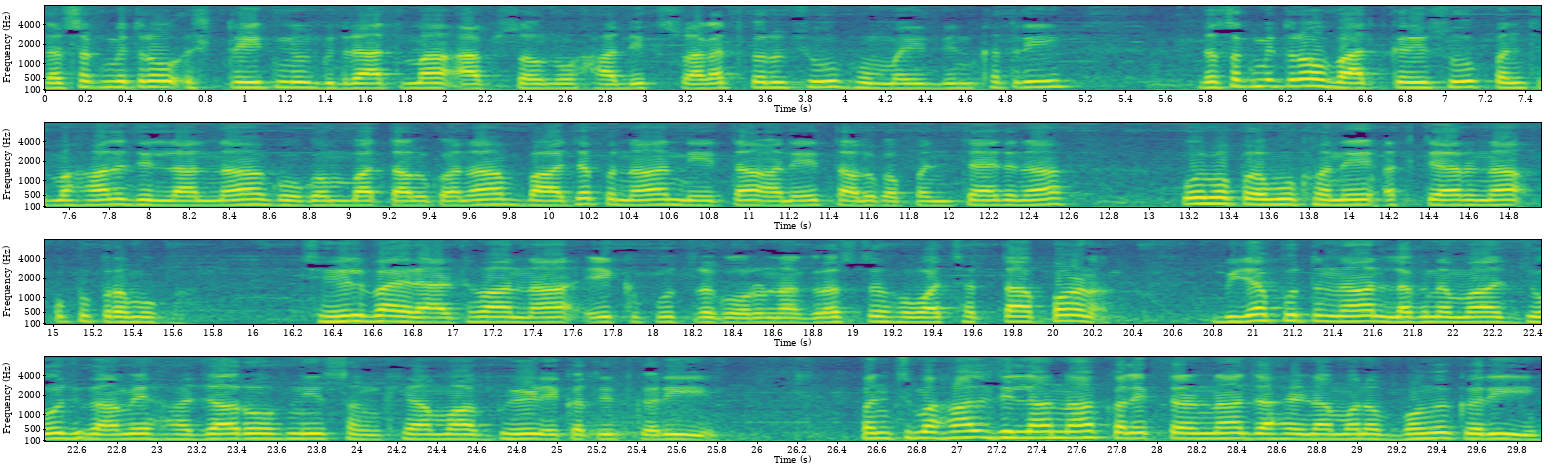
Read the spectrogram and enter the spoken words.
દર્શક મિત્રો, street news ગુજરાતમાં આપ સૌનું હાર્દિક સ્વાગત કરું છું. હું મયુદ્દીન ખત્રી. દર્શક મિત્રો, વાત કરીશું પંચમહાલ જિલ્લાના ઘોગંબા તાલુકાના ભાજપના નેતા અને તાલુકા પંચાયતના પૂર્વ પ્રમુખ અને અત્યારના ઉપપ્રમુખ છેલભાઈ રાઠવાના એક પુત્ર કોરોનાગ્રસ્ત હોવા છતાં પણ બીજા પુત્રના લગ્નમાં જોજ ગામે હજારોની સંખ્યામાં ભીડ એકત્રિત કરી પંચમહાલ જિલ્લાના કલેક્ટરના જાહેરનામાનો ભંગ કરી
